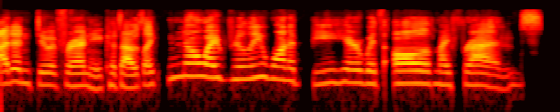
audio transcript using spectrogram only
I didn't do it for any because I was like, no, I really want to be here with all of my friends.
